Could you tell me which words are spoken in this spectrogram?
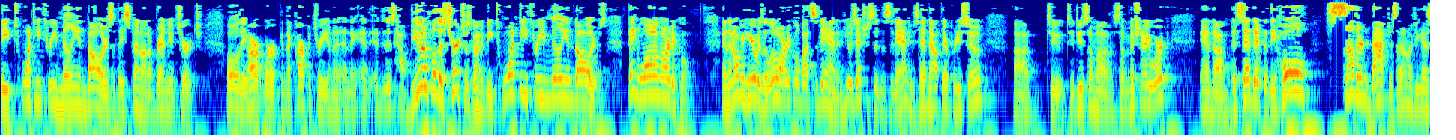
the 23 million dollars that they spent on a brand new church oh, the artwork and the carpentry and, the, and, the, and just how beautiful this church was going to be. $23 million. Big, long article. And then over here was a little article about Sudan, and he was interested in Sudan. He was heading out there pretty soon uh, to to do some uh, some missionary work, and um, it said that, that the whole Southern Baptist. I don't know if you guys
